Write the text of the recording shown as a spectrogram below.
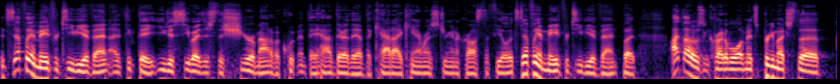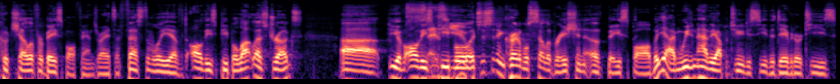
It's definitely a made for TV event. I think they you just see by just the sheer amount of equipment they have there. They have the cat eye cameras stringing across the field. It's definitely a made for TV event, but I thought it was incredible. I mean, it's pretty much the Coachella for baseball fans, right? It's a festival. You have all these people, a lot less drugs. Uh, you have all these Says people. you. It's just an incredible celebration of baseball. But yeah, I mean, we didn't have the opportunity to see the David Ortiz,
